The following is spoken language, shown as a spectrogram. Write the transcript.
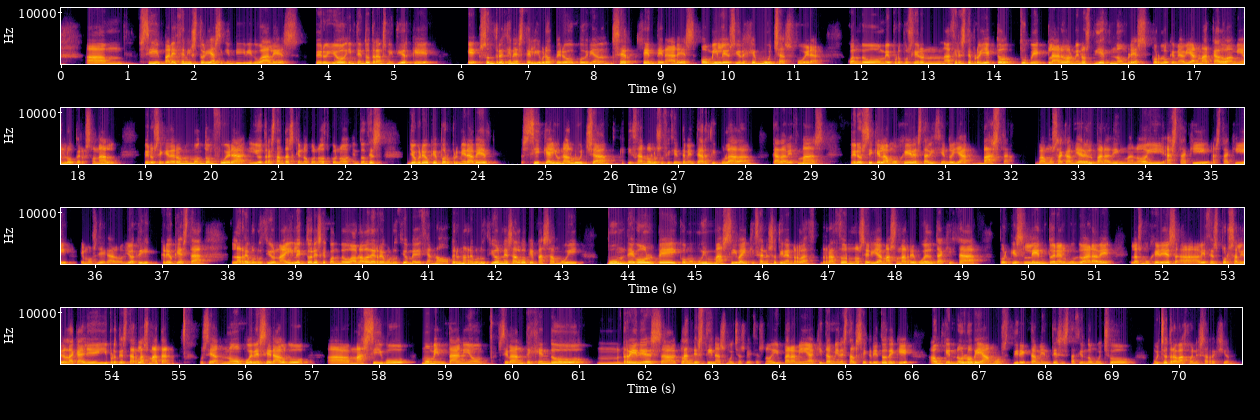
Sí, parecen historias individuales, pero yo intento transmitir que eh, son 13 en este libro, pero podrían ser centenares o miles. Yo dejé muchas fuera. Cuando me propusieron hacer este proyecto, tuve claro al menos 10 nombres por lo que me habían marcado a mí en lo personal pero se quedaron un montón fuera y otras tantas que no conozco, ¿no? Entonces, yo creo que por primera vez sí que hay una lucha, quizá no lo suficientemente articulada, cada vez más, pero sí que la mujer está diciendo ya, basta, vamos a cambiar el paradigma, ¿no? Y hasta aquí, hasta aquí hemos llegado. Yo aquí creo que está la revolución. Hay lectores que cuando hablaba de revolución me decían, no, pero una revolución es algo que pasa muy boom de golpe y como muy masiva y quizá en eso tienen razón, ¿no? Sería más una revuelta quizá porque es lento en el mundo árabe, las mujeres a veces por salir a la calle y protestar las matan. O sea, no puede ser algo ah, masivo, momentáneo, se van tejiendo mm, redes ah, clandestinas muchas veces, ¿no? Y para mí aquí también está el secreto de que aunque no lo veamos directamente, se está haciendo mucho, mucho trabajo en esa región.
